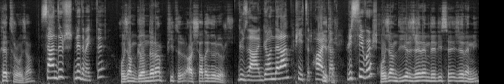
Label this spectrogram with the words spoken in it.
Peter hocam. Sender ne demekti? Hocam gönderen Peter aşağıda görüyoruz. Güzel. Gönderen Peter. Harika. Peter. Receiver. Hocam Dear Jeremy dediyse Jeremy.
